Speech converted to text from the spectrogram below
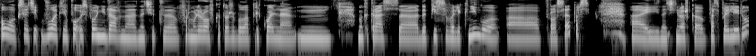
О, кстати, вот, я вспомнила недавно, значит, э, формулировка тоже была прикольная. Мы как раз э, дописывали книгу а, про сеттерс, а, и, значит, немножко поспойлерю.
